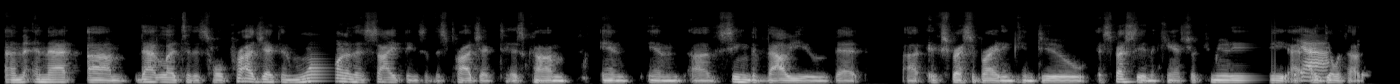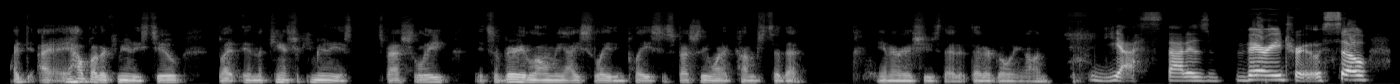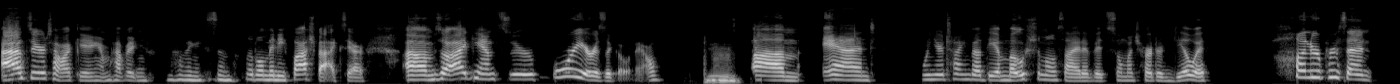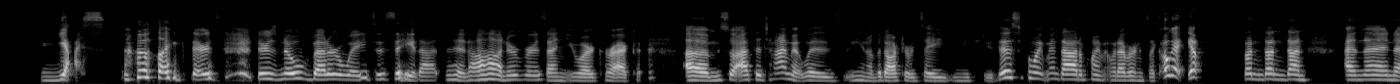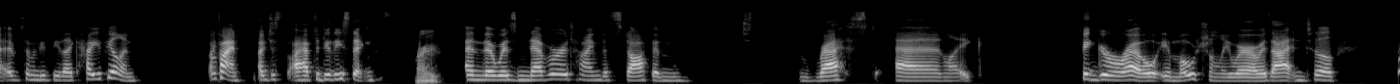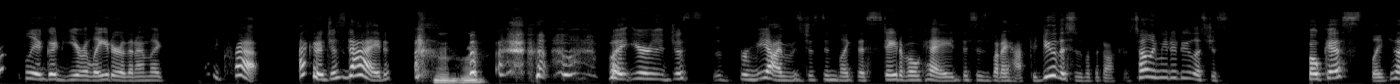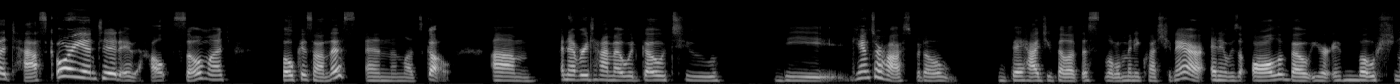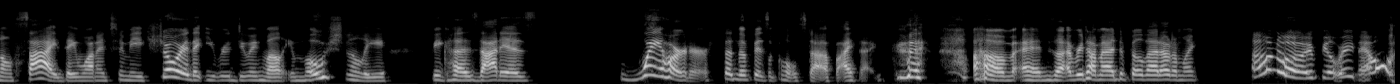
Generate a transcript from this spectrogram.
and and that um that led to this whole project. And one of the side things of this project has come in in uh, seeing the value that uh, expressive writing can do, especially in the cancer community. Yeah. I, I deal with other I, I help other communities too, but in the cancer community especially, it's a very lonely, isolating place, especially when it comes to the inner issues that that are going on. Yes, that is very true. So as you're talking, I'm having I'm having some little mini flashbacks here. Um, so I had cancer four years ago now. Mm. Um, and when you're talking about the emotional side of it, so much harder to deal with. Hundred percent, yes like there's there's no better way to say that than 100% you are correct. Um so at the time it was you know the doctor would say you need to do this appointment that appointment whatever and it's like okay yep done done done. And then if somebody would be like how you feeling? I'm fine. I just i have to do these things. Right. And there was never a time to stop and just rest and like figure out emotionally where i was at until probably a good year later that i'm like holy crap I could have just died. Mm-hmm. but you're just for me, I was just in like this state of okay, this is what I have to do. This is what the doctor is telling me to do. Let's just focus, like you said, task oriented. It helps so much. Focus on this and then let's go. Um, and every time I would go to the cancer hospital, they had you fill out this little mini questionnaire and it was all about your emotional side. They wanted to make sure that you were doing well emotionally because that is way harder than the physical stuff, I think. um, and so every time I had to fill that out, I'm like, I don't know how I feel right now.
